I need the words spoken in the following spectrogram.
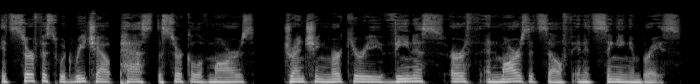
its surface would reach out past the circle of Mars, drenching Mercury, Venus, Earth, and Mars itself in its singing embrace.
